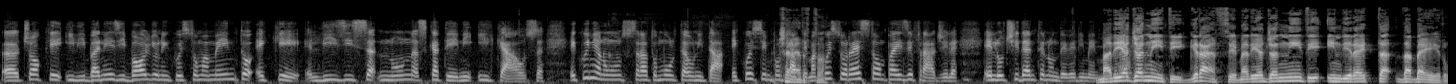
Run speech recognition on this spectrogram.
eh, ciò che i libanesi vogliono in questo momento è che l'ISIS non scateni il caos e quindi hanno mostrato molta unità e questo è importante, certo. ma questo resta un paese fragile e l'Occidente non deve dimenticare. Maria Gianniti, grazie. Maria Gianniti in diretta da Beirut.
